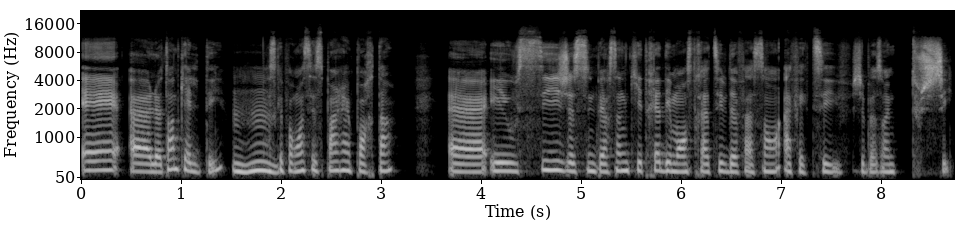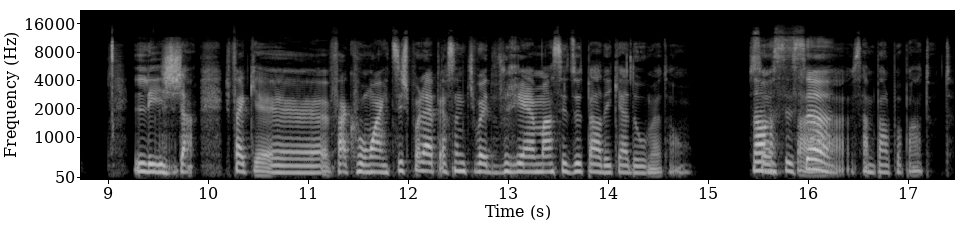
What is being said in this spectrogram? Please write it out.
est euh, le temps de qualité, parce que pour moi, c'est super important. Euh, et aussi, je suis une personne qui est très démonstrative de façon affective. J'ai besoin de toucher les gens. Fait que, fait que ouais, tu sais, je suis pas la personne qui va être vraiment séduite par des cadeaux, mettons. Non, c'est ça. Ça me parle pas pantoute.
